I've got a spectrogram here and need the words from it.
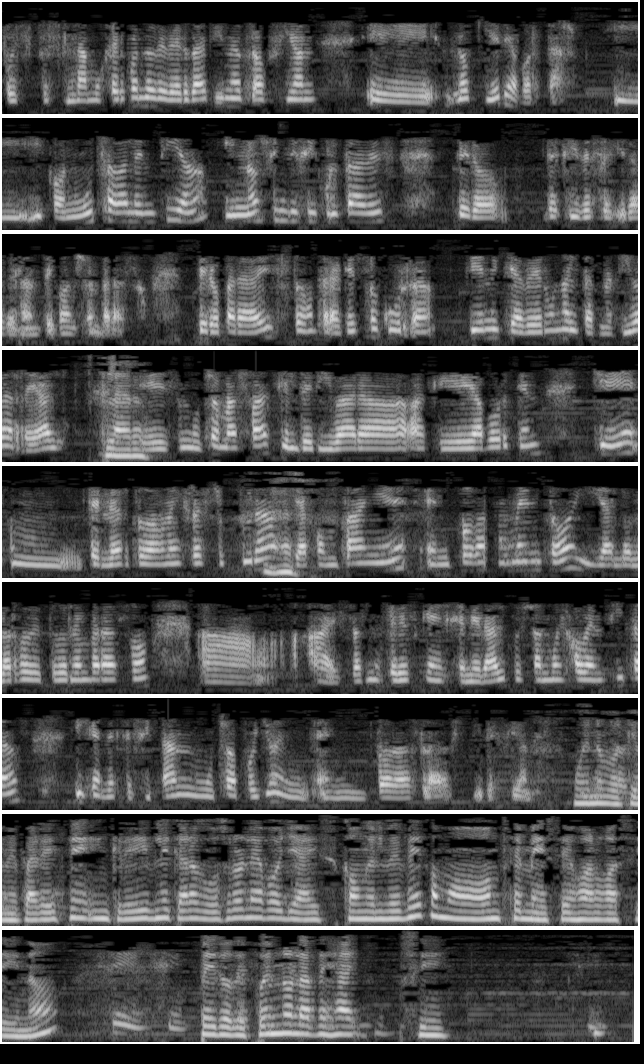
pues pues la mujer cuando de verdad tiene otra opción eh, no quiere abortar. Y, y con mucha valentía y no sin dificultades pero decide seguir adelante con su embarazo. Pero para esto, para que esto ocurra, tiene que haber una alternativa real. Claro. Es mucho más fácil derivar a, que aborten que mm, tener toda una infraestructura que acompañe en todo momento y a lo largo de todo el embarazo a, estas mujeres que en general pues son muy jovencitas y que necesitan mucho apoyo en, todas las direcciones. Bueno, porque me parece increíble, claro, que vosotros le apoyáis con el bebé como 11 meses o algo así, ¿no? Sí, sí. Pero después no las dejáis, sí.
